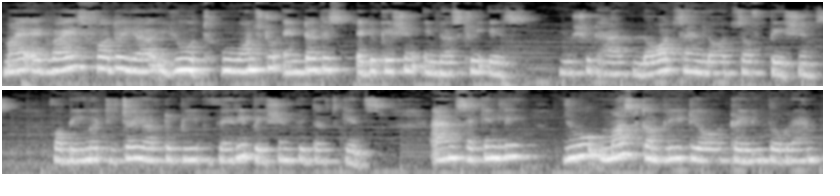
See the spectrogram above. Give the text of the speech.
My advice for the youth who wants to enter this education industry is you should have lots and lots of patience. For being a teacher you have to be very patient with the kids and secondly you must complete your training program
